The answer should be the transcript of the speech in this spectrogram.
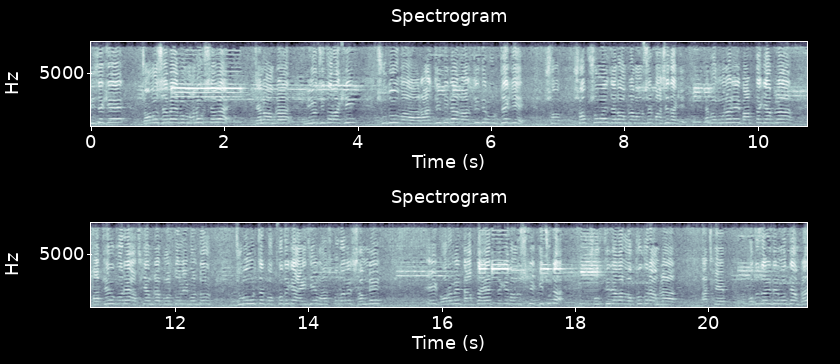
নিজেকে জনসেবা এবং মানব সেবায় যেন আমরা নিয়োজিত রাখি। শুধু রাজনীতি না, রাজনীতির ঊর্ধ্বে গিয়ে সব সময় যেন আমরা মানুষের পাশে থাকি এবং ওনার এই বার্তাকে আমরা পাথেয় করে আজকে আমরা বর্তলি মণ্ডল যুব মোর্চার পক্ষ থেকে আইজিএম হাসপাতালের সামনে এই গরমের দাবদাহের থেকে মানুষকে কিছুটা স্বস্তি দেওয়ার লক্ষ্য করে আমরা আজকে পথচারীদের মধ্যে আমরা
